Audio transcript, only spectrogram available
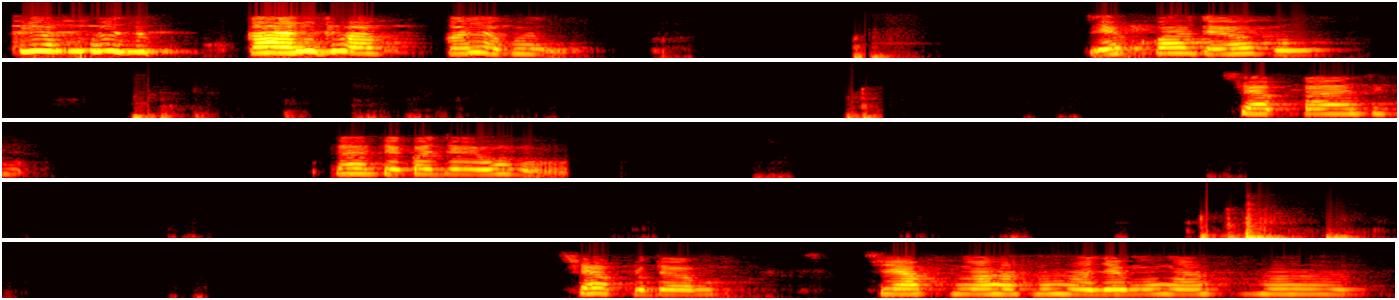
каждого, каждого. Тихо, тихо. Все, каждого. Каждого, каждого. Всех, всех, всех,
